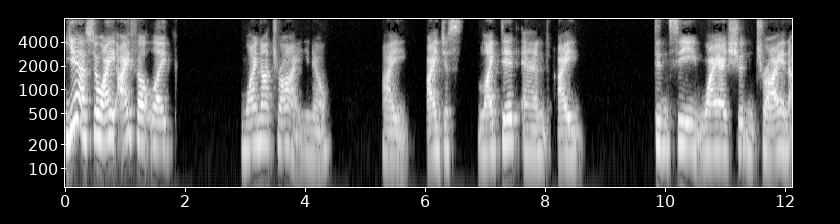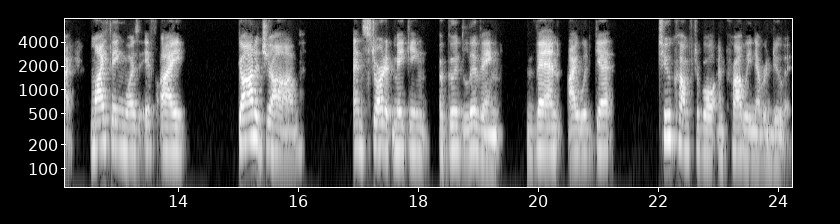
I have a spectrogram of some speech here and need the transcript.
yeah so i i felt like why not try you know? I i just liked it and i didn't see why I shouldn't try. And I, my thing was if I got a job and started making a good living, then I would get too comfortable and probably never do it.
